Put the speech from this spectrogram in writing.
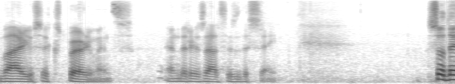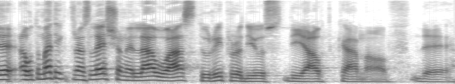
various experiments, and the results is the same. So the automatic translation allow us to reproduce the outcome of the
